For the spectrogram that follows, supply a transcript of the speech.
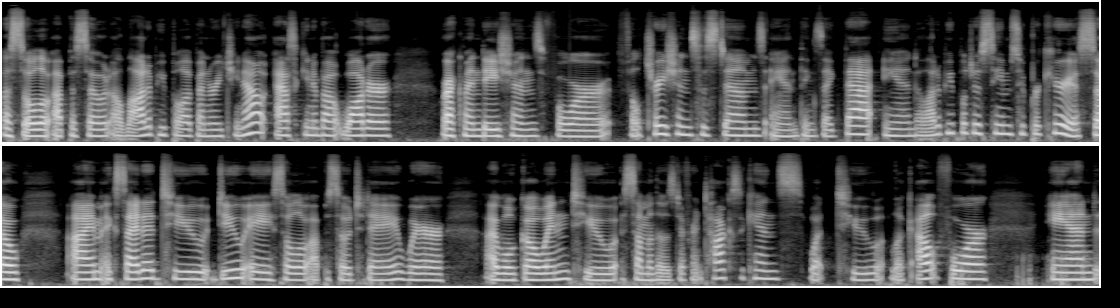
a solo episode. A lot of people have been reaching out asking about water recommendations for filtration systems and things like that. And a lot of people just seem super curious. So I'm excited to do a solo episode today where I will go into some of those different toxicants, what to look out for, and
